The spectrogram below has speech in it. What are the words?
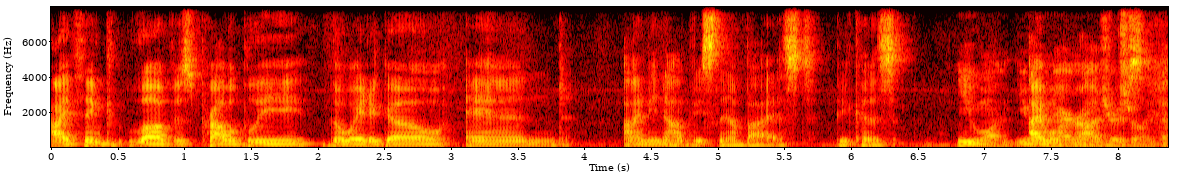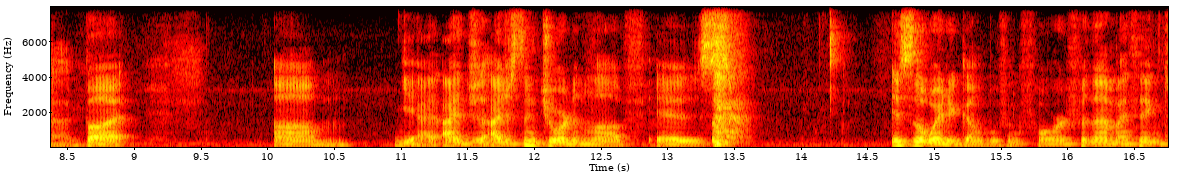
I think Love is probably the way to go, and I mean, obviously, I'm biased because, You want you I want want Aaron Rodgers Rodgers. really bad. but, um, yeah, I just I just think Jordan Love is is the way to go moving forward for them. I think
